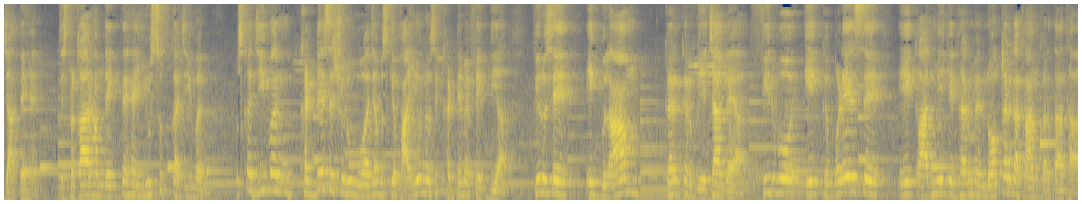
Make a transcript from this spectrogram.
जाते हैं। जिस प्रकार हम देखते हैं यूसुफ का जीवन, उसका जीवन खड्डे से शुरू हुआ, जब उसके भाइयों ने उसे खड्डे में फेंक दिया। फिर उसे एक गुलाम कर कर बेचा गया। फिर वो एक बड़े से एक आदमी के घर में नौकर का काम करता था।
